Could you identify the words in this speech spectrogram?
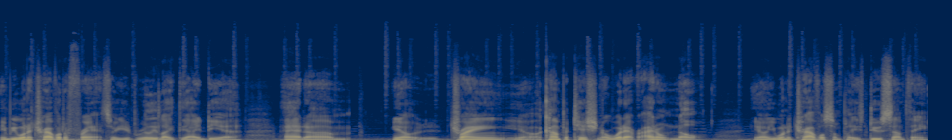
Maybe you want to travel to France or you'd really like the idea at um, you know, trying, you know, a competition or whatever. I don't know. You know, you want to travel someplace, do something,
